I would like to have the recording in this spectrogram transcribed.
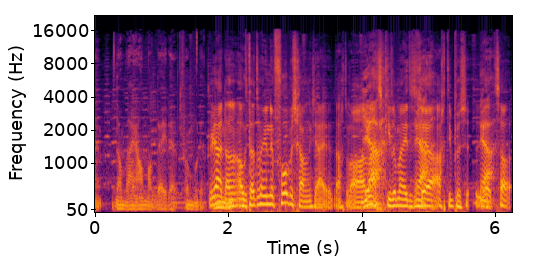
eh, dan wij allemaal deden vermoeden. Ja, dan ook dat we in de voorbeschouwing zeiden. Dachten we, oh, Ja. laatste kilometer Ja. ja. 18 procent. Ja. Ja. het zal-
